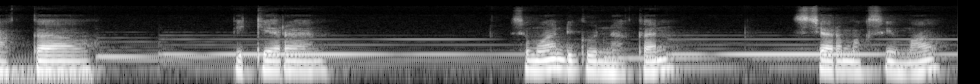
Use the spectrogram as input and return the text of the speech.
akal, pikiran, semua digunakan secara maksimal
